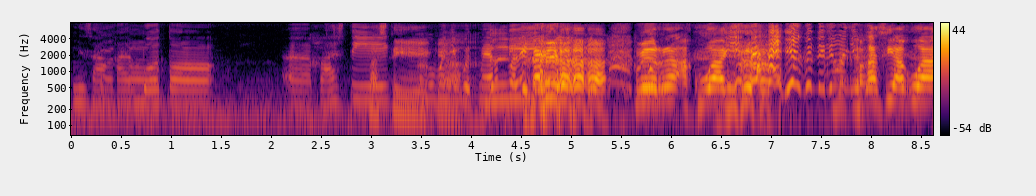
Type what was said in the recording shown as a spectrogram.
misalkan Botol. botol eh, plastik. Plastik, Gue ya. nyebut merek Beli. kali. Merah aqua gitu. Iya, gue tadi mau Makasih aqua.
